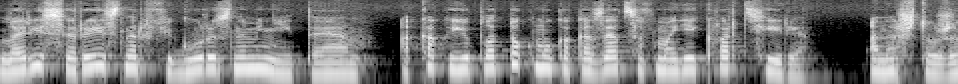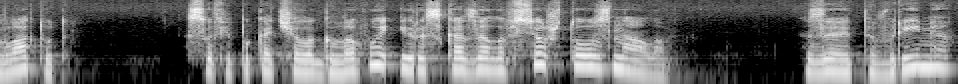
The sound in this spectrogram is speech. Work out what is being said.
Лариса Рейснер – фигура знаменитая. А как ее платок мог оказаться в моей квартире? Она что, жила тут? Софья покачала головой и рассказала все, что узнала. За это время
